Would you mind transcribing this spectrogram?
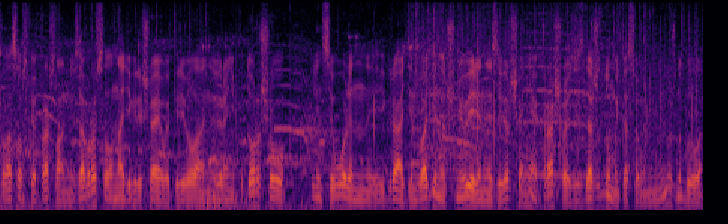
Колосовская прошла, не забросила. Надя Гришаева перевела на Веронику Дорошеву. Линдси Уоллен, игра один в один, очень уверенное завершение. Хорошо, здесь даже думать особо не нужно было.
